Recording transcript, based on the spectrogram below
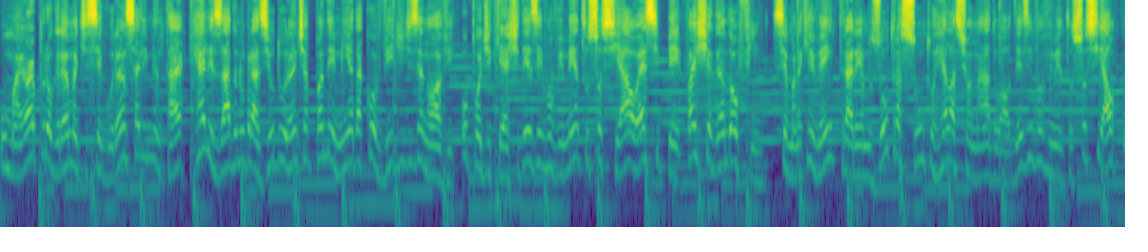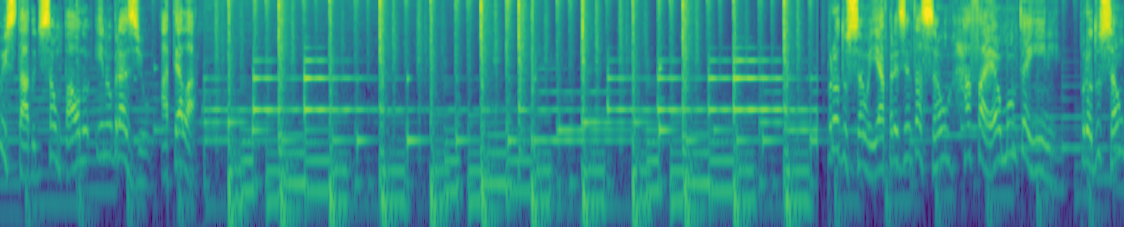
o maior programa de segurança alimentar realizado no Brasil durante a pandemia da Covid-19. O podcast Desenvolvimento Social SP vai chegando ao fim. Semana que vem traremos outro assunto relacionado ao desenvolvimento social no estado de São Paulo e no Brasil. Até lá! Produção e apresentação: Rafael Montaini. Produção:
